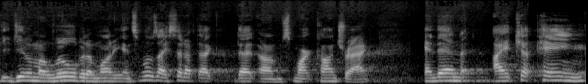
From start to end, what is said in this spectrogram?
to give them a little bit of money, and suppose I set up that that um, smart contract, and then I kept paying,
